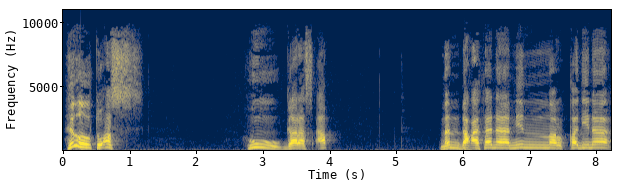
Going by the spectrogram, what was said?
Hell to us! Who got us up? من بعثنا من مرقدنا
